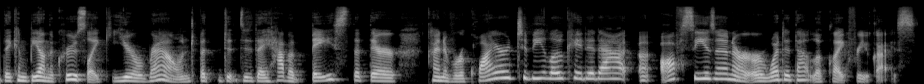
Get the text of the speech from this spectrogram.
They can be on the cruise like year round, but do, do they have a base that they're kind of required to be located at uh, off season, or, or what did that look like for you guys?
